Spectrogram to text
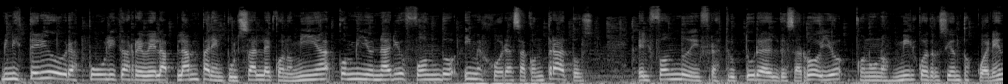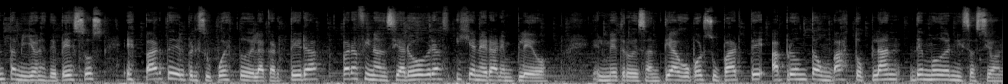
Ministerio de Obras Públicas revela plan para impulsar la economía con millonario fondo y mejoras a contratos el Fondo de Infraestructura del Desarrollo, con unos 1.440 millones de pesos, es parte del presupuesto de la cartera para financiar obras y generar empleo. El Metro de Santiago, por su parte, apronta un vasto plan de modernización.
